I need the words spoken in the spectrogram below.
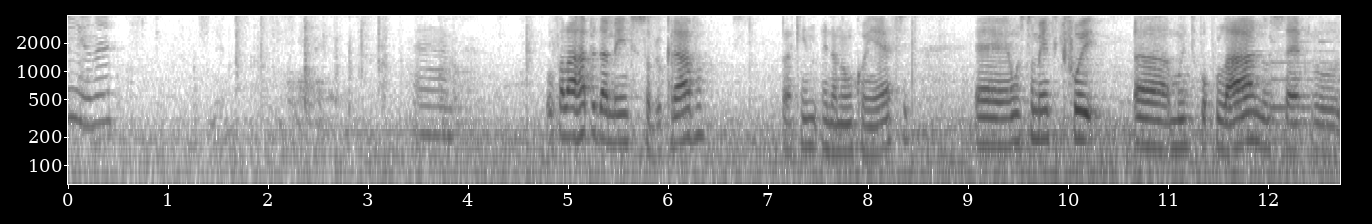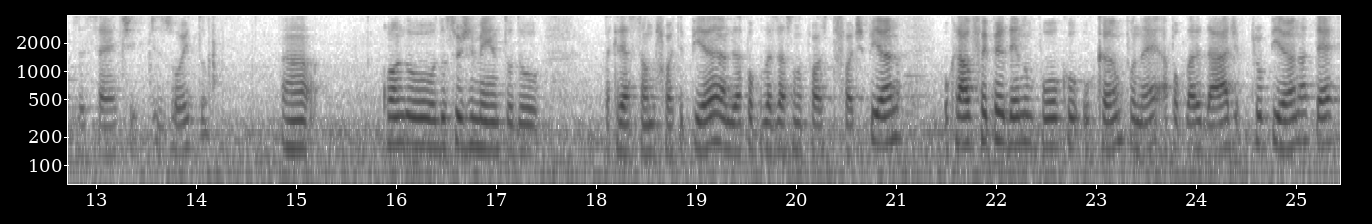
Né? É... Vou falar rapidamente sobre o cravo, para quem ainda não conhece. É um instrumento que foi uh, muito popular no século 17, 18, uh, quando do surgimento do, da criação do fortepiano, da popularização do fortepiano, o cravo foi perdendo um pouco o campo, né, a popularidade para o piano até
